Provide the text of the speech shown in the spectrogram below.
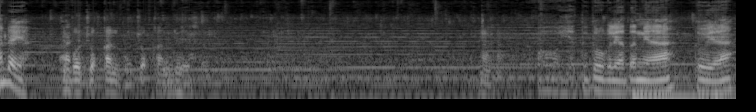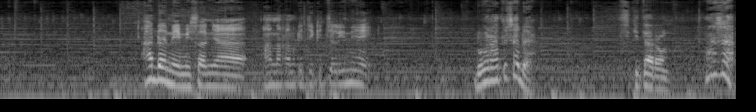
Ada ya? Dibocokan, bocokan biasa. Ya tuh kelihatan ya. Tuh ya. Ada nih misalnya anakan kecil-kecil ini 200 ada? Sekitar om. Masa?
